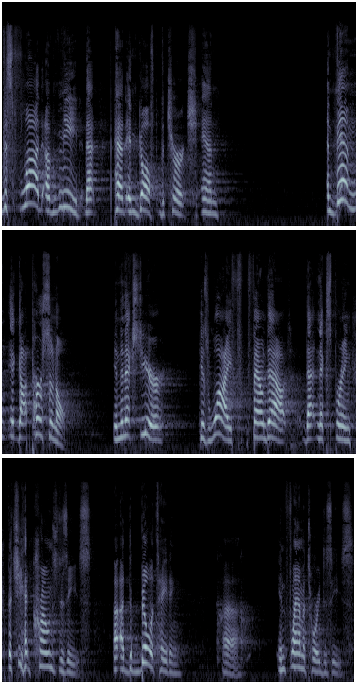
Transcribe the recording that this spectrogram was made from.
this flood of need that had engulfed the church. And, and then it got personal. In the next year, his wife found out that next spring that she had Crohn's disease, a, a debilitating, uh, inflammatory disease.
